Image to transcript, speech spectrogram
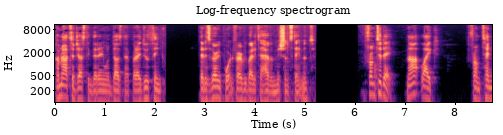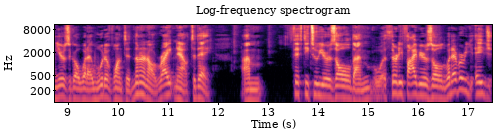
I'm not suggesting that anyone does that, but I do think that it's very important for everybody to have a mission statement from today, not like from 10 years ago, what I would have wanted. No, no, no, right now, today. I'm 52 years old, I'm 35 years old, whatever age.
